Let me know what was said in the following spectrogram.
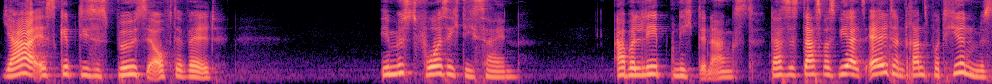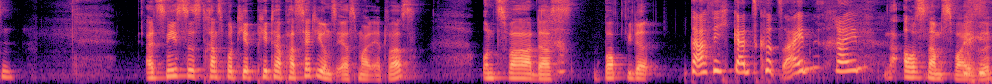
Ja, es gibt dieses Böse auf der Welt. Ihr müsst vorsichtig sein. Aber lebt nicht in Angst. Das ist das, was wir als Eltern transportieren müssen. Als nächstes transportiert Peter Passetti uns erstmal etwas. Und zwar, dass Bob wieder. Darf ich ganz kurz ein rein? Na, ausnahmsweise.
